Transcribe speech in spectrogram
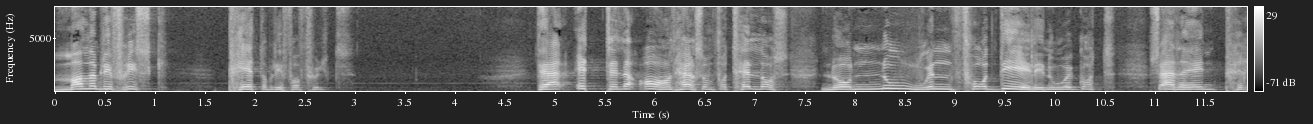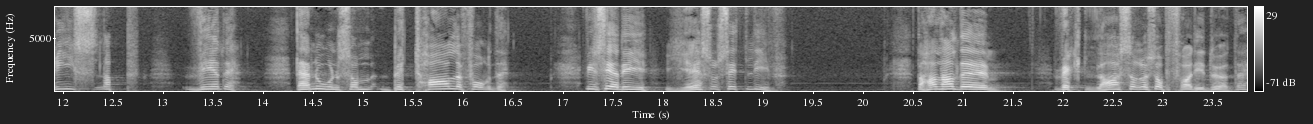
Mannen blir frisk. Peter blir forfulgt. Det er et eller annet her som forteller oss når noen får del i noe godt, så er det en prislapp ved det. Det er noen som betaler for det. Vi ser det i Jesus sitt liv. Da han hadde vekt Lasarus opp fra de døde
